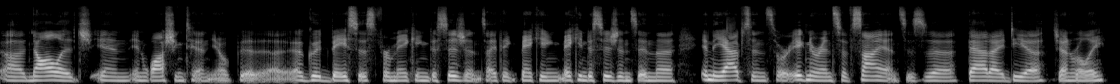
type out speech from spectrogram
uh, knowledge in in Washington. You know, a, a, good basis for making decisions. I think making making decisions in the in the absence or ignorance of science is a bad idea generally.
